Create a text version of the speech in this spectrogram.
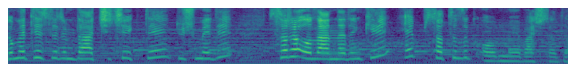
Domateslerim daha çiçekte, düşmedi. Sarı olanlarınki hep satılık olmaya başladı.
